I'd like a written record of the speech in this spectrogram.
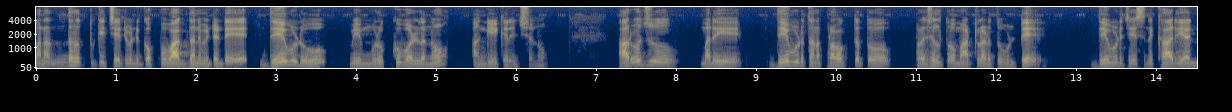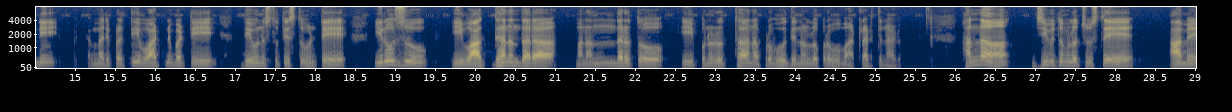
మనందరికి ఇచ్చేటువంటి గొప్ప వాగ్దానం ఏంటంటే దేవుడు మీ మృక్కుబళ్ళను అంగీకరించను. ఆ రోజు మరి దేవుడు తన ప్రవక్తతో ప్రజలతో మాట్లాడుతూ ఉంటే దేవుడు చేసిన కార్యాన్ని మరి ప్రతి వాటిని బట్టి దేవుని స్తుతిస్తూ ఉంటే ఈరోజు ఈ వాగ్దానం ద్వారా మనందరితో ఈ పునరుత్థాన ప్రభు దినంలో ప్రభు మాట్లాడుతున్నాడు. అన్న జీవితంలో చూస్తే ఆమె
